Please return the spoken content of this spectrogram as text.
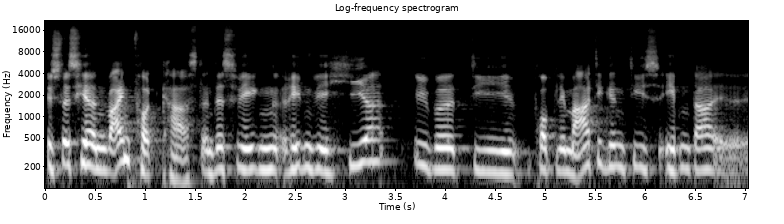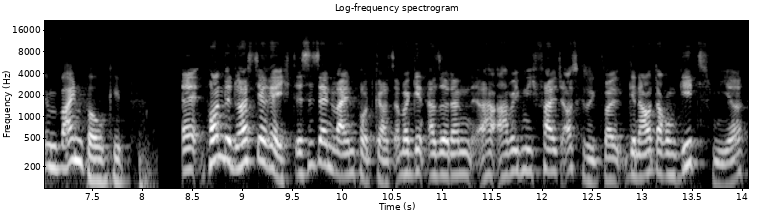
ist das hier ein Wein-Podcast und deswegen reden wir hier über die Problematiken, die es eben da äh, im Weinbau gibt. Äh, Ponte, du hast ja recht, es ist ein Wein-Podcast, aber also dann ha- habe ich mich falsch ausgedrückt, weil genau darum geht es mir.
